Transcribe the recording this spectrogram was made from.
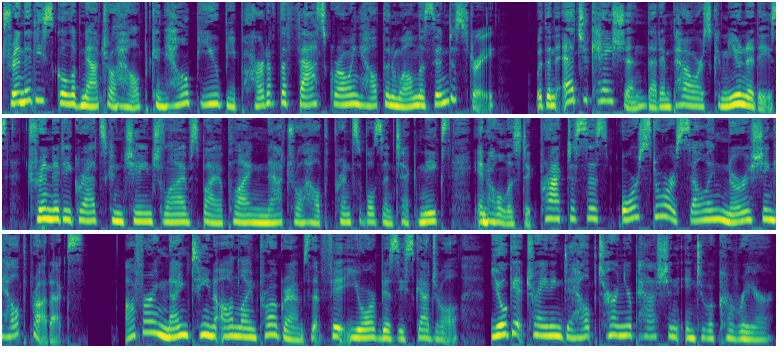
Trinity School of Natural Health can help you be part of the fast growing health and wellness industry. With an education that empowers communities, Trinity grads can change lives by applying natural health principles and techniques in holistic practices or stores selling nourishing health products. Offering 19 online programs that fit your busy schedule, you'll get training to help turn your passion into a career.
